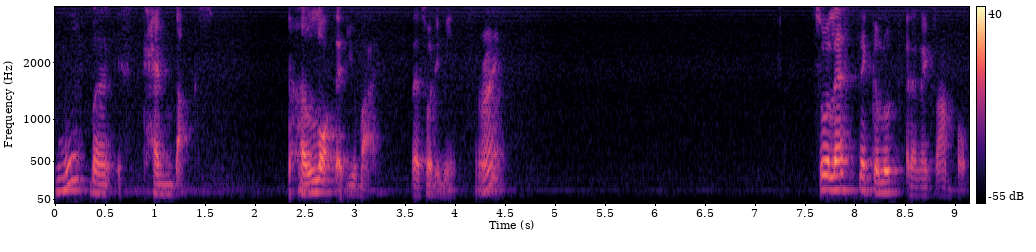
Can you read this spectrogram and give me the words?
movement is 10 bucks per lot that you buy. That's what it means. All right. So let's take a look at an example.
